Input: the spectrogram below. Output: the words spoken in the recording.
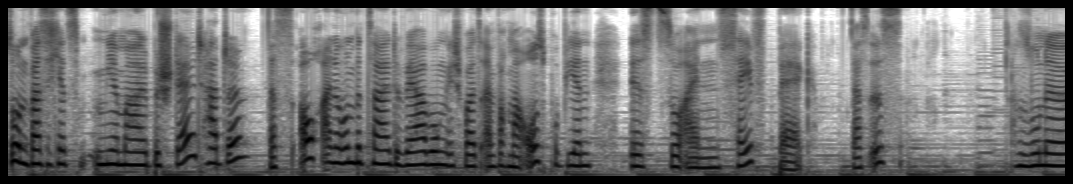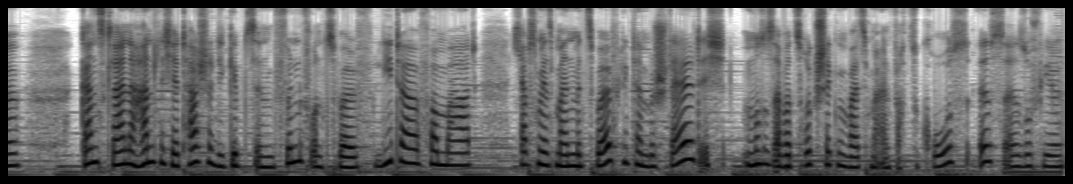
So, und was ich jetzt mir mal bestellt hatte, das ist auch eine unbezahlte Werbung, ich wollte es einfach mal ausprobieren, ist so ein Safe Bag. Das ist so eine ganz kleine handliche Tasche, die gibt es im 5 und 12 Liter Format. Ich habe es mir jetzt mal mit 12 Litern bestellt. Ich muss es aber zurückschicken, weil es mir einfach zu groß ist. Also so viel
